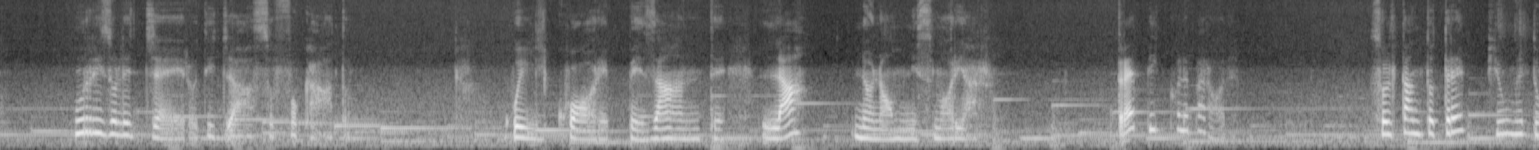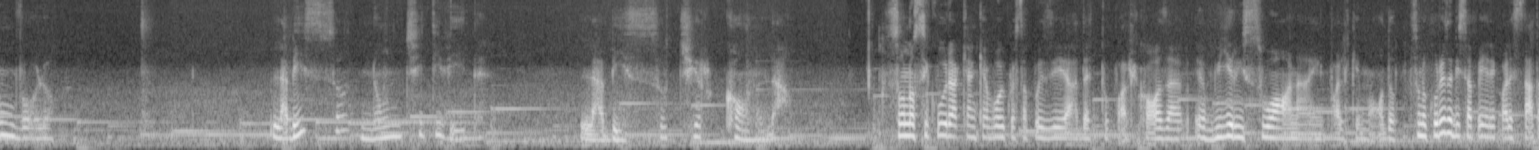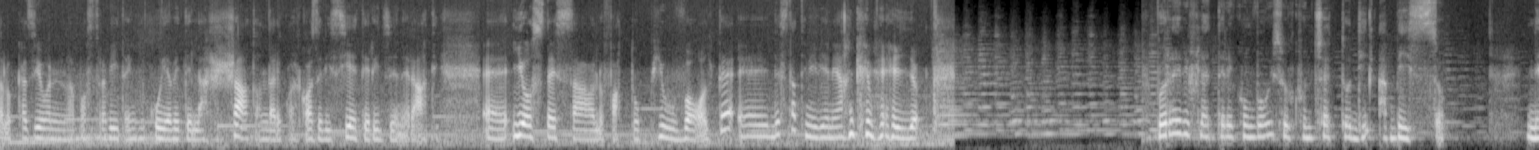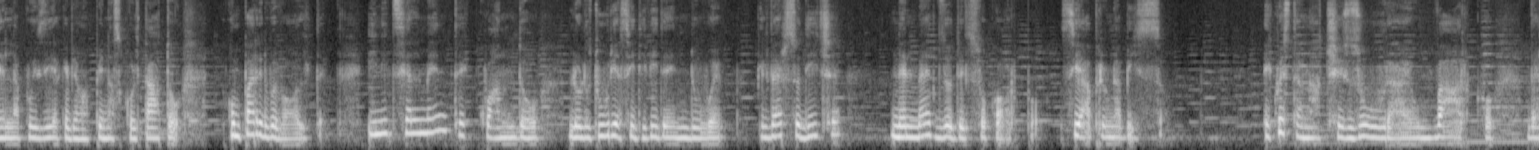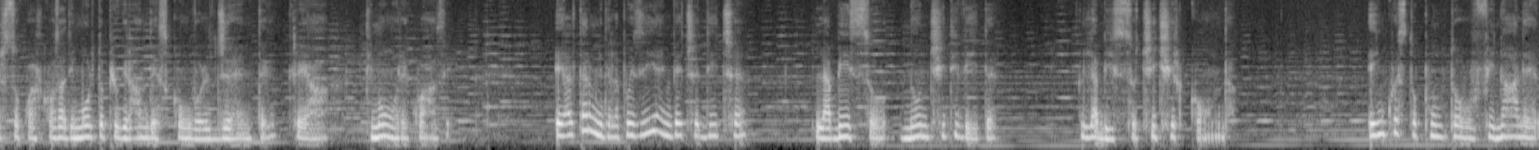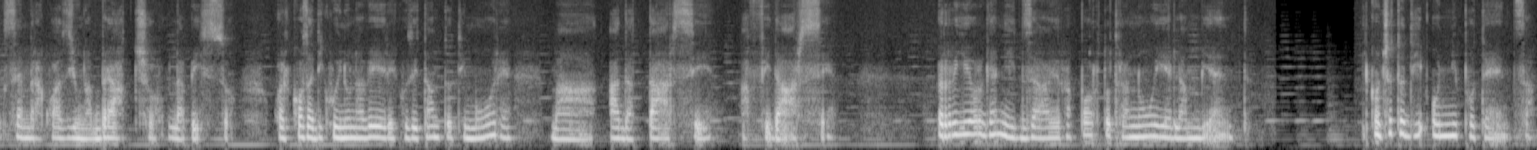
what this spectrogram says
un riso leggero di già soffocato. Qui il cuore pesante, là non omnis moriar. Tre piccole parole soltanto tre piume d'un volo. L'abisso non ci divide, l'abisso circonda. Sono sicura che anche a voi questa poesia ha detto qualcosa e vi risuona in qualche modo. Sono curiosa di sapere qual è stata l'occasione nella vostra vita in cui avete lasciato andare qualcosa e vi siete rigenerati. Eh, io stessa l'ho fatto più volte ed estate mi viene anche meglio vorrei riflettere con voi sul concetto di abisso. Nella poesia che abbiamo appena ascoltato compare due volte. Inizialmente quando l'oloturia si divide in due, il verso dice nel mezzo del suo corpo si apre un abisso. E questa è una cesura, è un varco verso qualcosa di molto più grande e sconvolgente, crea timore quasi. E al termine della poesia invece dice l'abisso non ci divide, l'abisso ci circonda. E in questo punto finale sembra quasi un abbraccio l'abisso, qualcosa di cui non avere così tanto timore, ma adattarsi, affidarsi riorganizza il rapporto tra noi e l'ambiente. Il concetto di onnipotenza.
